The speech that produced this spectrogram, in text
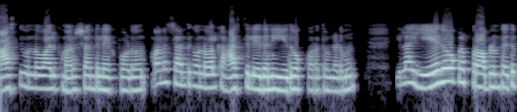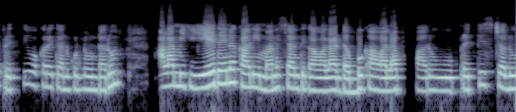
ఆస్తి ఉన్న వాళ్ళకి మనశ్శాంతి లేకపోవడం మనశ్శాంతిగా ఉన్న వాళ్ళకి ఆస్తి లేదని ఏదో ఒక కొరత ఉండడము. ఇలా ఏదో ఒక ప్రాబ్లంతో అయితే ప్రతి ఒక్కరైతే అనుకుంటూ ఉంటారు. అలా మీకు ఏదైనా కానీ మనశ్శాంతి కావాలా డబ్బు కావాలా పరువు ప్రతిష్టలు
